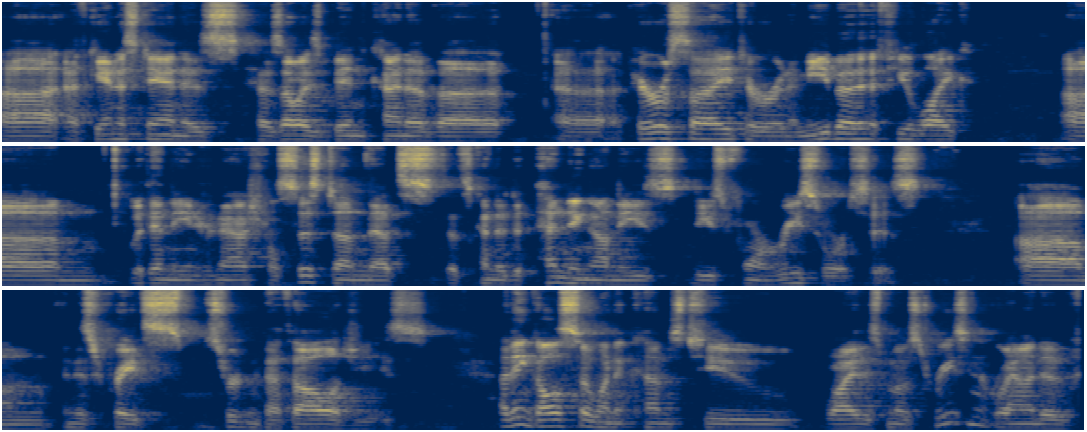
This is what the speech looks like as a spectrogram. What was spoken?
Uh, Afghanistan is, has always been kind of a, a parasite or an amoeba, if you like, um, within the international system that's that's kind of depending on these these foreign resources, um, and this creates certain pathologies. I think also when it comes to why this most recent round of,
